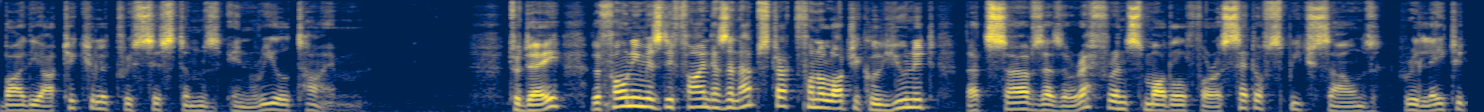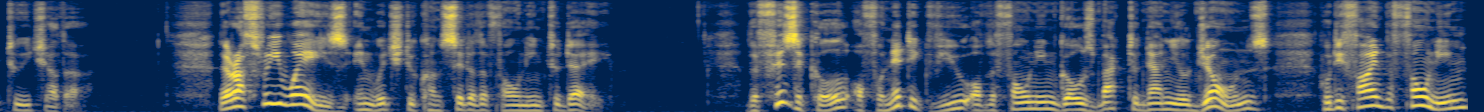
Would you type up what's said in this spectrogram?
by the articulatory systems in real time. Today, the phoneme is defined as an abstract phonological unit that serves as a reference model for a set of speech sounds related to each other. There are three ways in which to consider the phoneme today. The physical or phonetic view of the phoneme goes back to Daniel Jones, who defined the phoneme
